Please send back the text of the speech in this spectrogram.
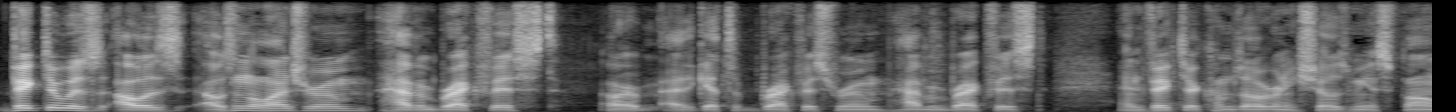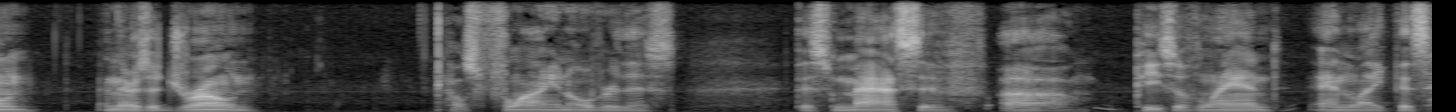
Victor was I was I was in the lunchroom having breakfast, or I get to breakfast room having breakfast, and Victor comes over and he shows me his phone, and there's a drone. I was flying over this this massive uh, piece of land and like this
